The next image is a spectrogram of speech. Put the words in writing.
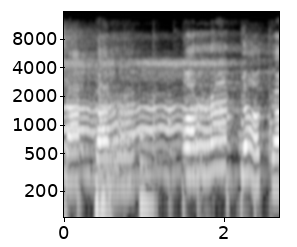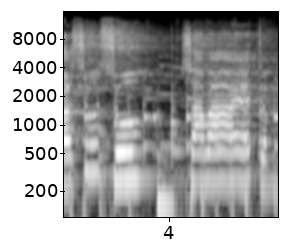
sabar. Ora do kasusu sawae jembar-jembar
